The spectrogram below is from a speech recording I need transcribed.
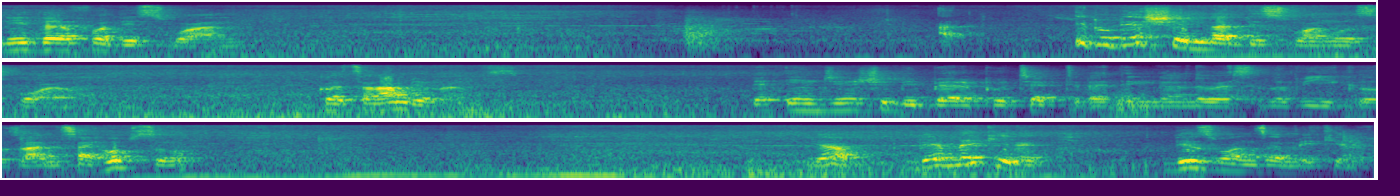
Neither for this one. Uh, it would be a shame that this one will spoil. Because it's an ambulance. The engine should be better protected, I think, than the rest of the vehicles. At least I hope so. Yeah, they're making it. These ones are making it.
